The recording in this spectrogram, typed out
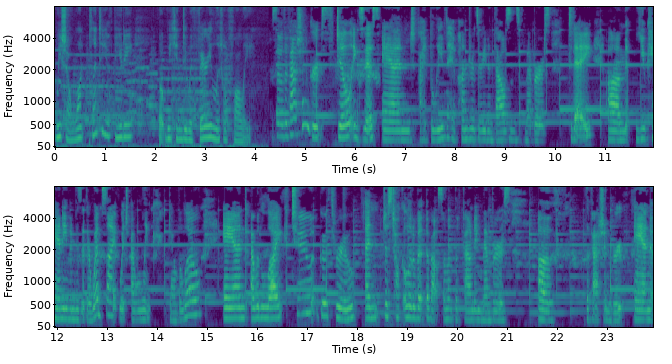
we shall want plenty of beauty, but we can do with very little folly. So the fashion group still exists, and I believe they have hundreds or even thousands of members today. Um, you can even visit their website, which I will link down below. And I would like to go through and just talk a little bit about some of the founding members of the fashion group and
